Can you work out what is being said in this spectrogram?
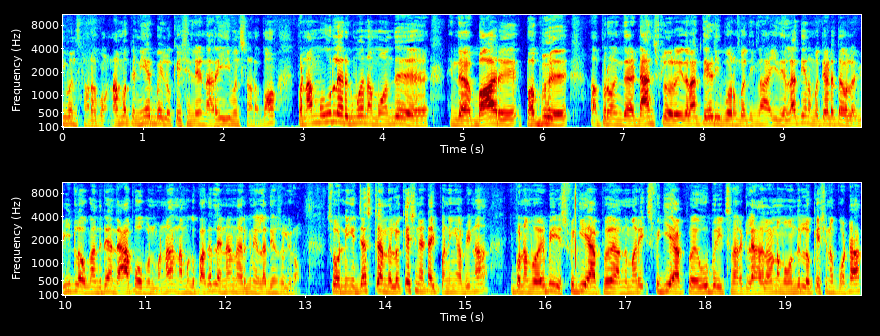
ஈவெண்ட்ஸ் நடக்கும். நமக்கு நியர்பை லொக்கேஷன்லேயே நிறைய ஈவெண்ட்ஸ் நடக்கும். இப்போ நம்ம ஊரில் இருக்கும்போது நம்ம வந்து இந்த பாரு பப்பு அப்புறம் இந்த டான்ஸ் ஃப்ளோர் இதெல்லாம் தேடி போகிறோம் பார்த்தீங்களா இது எல்லாத்தையும் நம்ம தேட தேவையில்ல. வீட்டில் உட்காந்துட்டு அந்த ஆப் ஓப்பன் பண்ணால் நமக்கு பக்கத்தில் என்னென்ன இருக்குன்னு எல்லாத்தையும் சொல்லிடும் ஸோ நீங்கள் ஜஸ்ட் அந்த லொக்கேஷனை டைப் பண்ணீங்க அப்படின்னா இப்போ நம்ம எப்படி ஸ்விக்கி ஆப்பு அந்த மாதிரி ஸ்விக்கி ஆப்பு ஊபர் ஈட்ஸ்லாம் இருக்குல்ல அதெல்லாம் நம்ம வந்து லொக்கேஷனை போட்டால்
